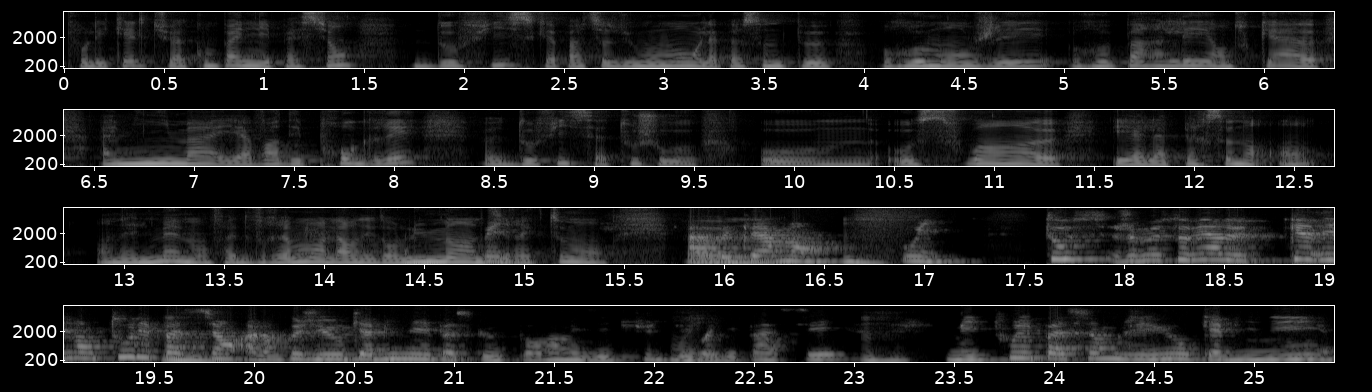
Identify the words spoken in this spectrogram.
pour lesquelles tu accompagnes les patients, d'office qu'à partir du moment où la personne peut remanger, reparler, en tout cas à minima, et avoir des progrès, d'office, ça touche aux soins et à la personne en, en elle-même. En fait, vraiment, là, on est dans l'humain directement. Ah, clairement, oui. Tous. Je me souviens de quasiment tous les patients, alors que j'ai eu au cabinet, parce que pendant mes études, je ne voyais pas assez. Mais tous les patients que j'ai eu au cabinet,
